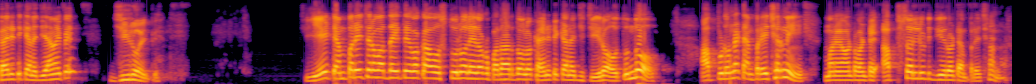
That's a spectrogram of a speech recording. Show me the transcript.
కైనటిక్ ఎనర్జీ ఏమైపోయింది జీరో అయిపోయింది. ఏ టెంపరేచర్ వద్ద అయితే ఒక వస్తువులో లేదా ఒక పదార్థంలో కైనటిక్ ఎనర్జీ జీరో అవుతుందో అప్పుడున్న టెంపరేచర్ని మనం ఏమంటామంటే అబ్సల్యూట్ జీరో టెంపరేచర్ అన్నారు.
